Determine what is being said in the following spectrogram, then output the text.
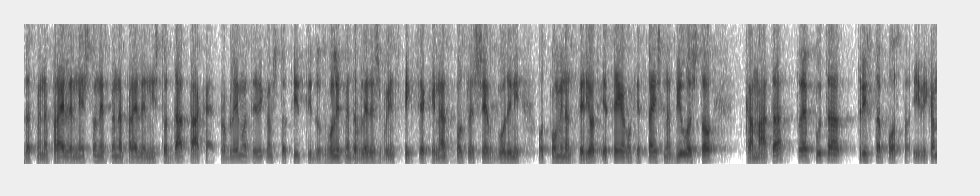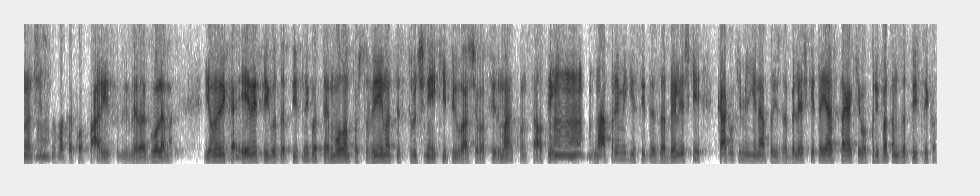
да, сме направиле нешто, не сме направиле ништо, да, така е. Проблемот е, викам, што ти, ти дозволивме да влезеш во инспекција кај нас после 6 години од поминат период, е сега кога ќе ставиш на било што камата, тоа е пута 300%. И викам, значи, сума како пари изгледа голема. И он ме вика, еве ти го записникот, те молам, пошто вие имате стручни екипи вашава фирма, консалтинг, направи ми ги сите забелешки, како ќе ми ги направиш забелешките, јас така ќе го прифатам записникот.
